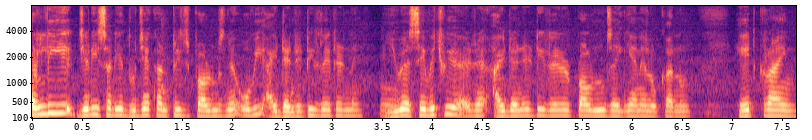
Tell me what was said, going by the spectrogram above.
ਅਰਲੀ ਜਿਹੜੀ ਸਾਡੀ ਦੂਜੀਆਂ ਕੰਟਰੀਜ਼ ਪ੍ਰੋਬਲਮਸ ਨੇ, ਉਹ ਵੀ ਆਈਡੈਂਟੀਟੀ ਰਿਲੇਟਡ ਨੇ। ਯੂ ਐਸ ਏ ਵਿੱਚ ਵੀ ਆਈਡੈਂਟੀਟੀ ਰਿਲੇਟਡ ਪ੍ਰੋਬਲਮਸ ਹੈਗੀਆਂ ਨੇ ਲੋਕਾਂ ਨੂੰ। Hate crime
